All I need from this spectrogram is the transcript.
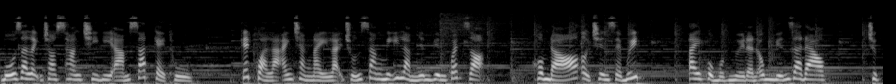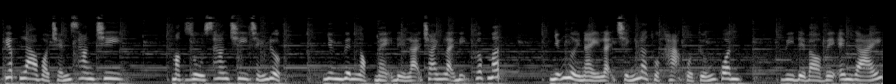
Bố ra lệnh cho Sang Chi đi ám sát kẻ thù. Kết quả là anh chàng này lại trốn sang Mỹ làm nhân viên quét dọn. Hôm đó ở trên xe buýt, tay của một người đàn ông biến ra đao, trực tiếp lao vào chém Sang Chi. Mặc dù Sang Chi tránh được, nhưng viên ngọc mẹ để lại cho anh lại bị cướp mất. Những người này lại chính là thuộc hạ của tướng quân. Vì để bảo vệ em gái,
